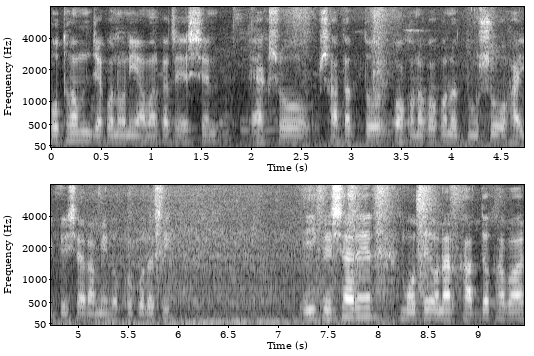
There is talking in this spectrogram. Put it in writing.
প্রথম যখন উনি আমার কাছে এসছেন, একশো সাতাত্তর, কখনো কখনো দুশো হাই প্রেশার আমি লক্ষ্য করেছি। এই প্রেশারের মধ্যে ওনার খাদ্য খাবার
